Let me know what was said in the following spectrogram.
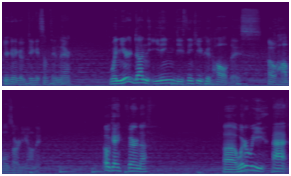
You're going to go dig at something there? When you're done eating, do you think you could haul this? Oh, Havel's already on it. Okay, fair enough. Uh, what are we at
